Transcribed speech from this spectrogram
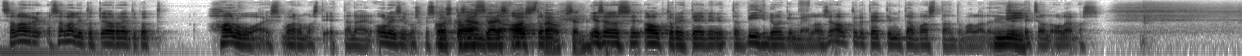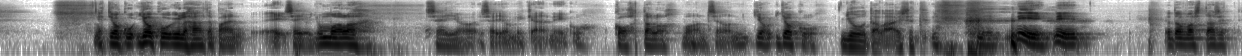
salari, salaliittoteoreetikot haluaisi varmasti, että näin olisi, koska se Koska on se antaisi sitä auktori- vastauksen. ja se on se auktoriteetin, että vihdoinkin meillä on se auktoriteetti, mitä vastaan tavallaan, että, Niin. se, että se on olemassa. Että joku, joku ylhäältä päin, ei, se ei ole Jumala, se ei ole, se ei ole mikään niin kuin kohtalo, vaan se on jo, joku, Juutalaiset. niin, niin, niin, jota vastaan sitten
